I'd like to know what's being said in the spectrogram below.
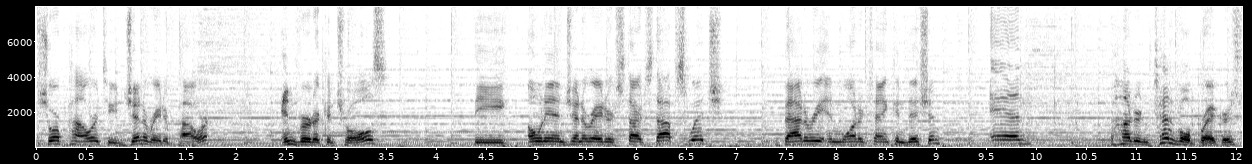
shore power to generator power, inverter controls, the Onan generator start-stop switch, battery and water tank condition, and the 110 volt breakers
